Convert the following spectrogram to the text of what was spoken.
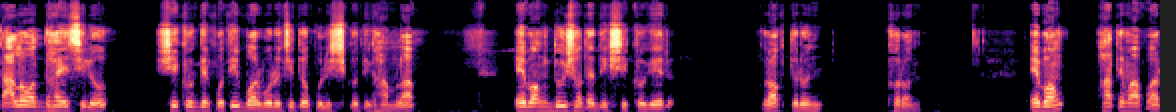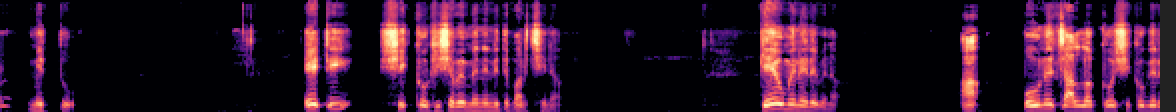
কালো অধ্যায়ে ছিল শিক্ষকদের প্রতি বর্বরচিত পুলিশ কর্তৃক হামলা এবং দুই শতাধিক শিক্ষকের রক্তক্ষরণ এবং ফাতেমা আপার মৃত্যু। এটি শিক্ষক হিসেবে মেনে নিতে পারছি না। কেউ মেনে নেবে না। পৌনে চার লক্ষ শিক্ষকের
